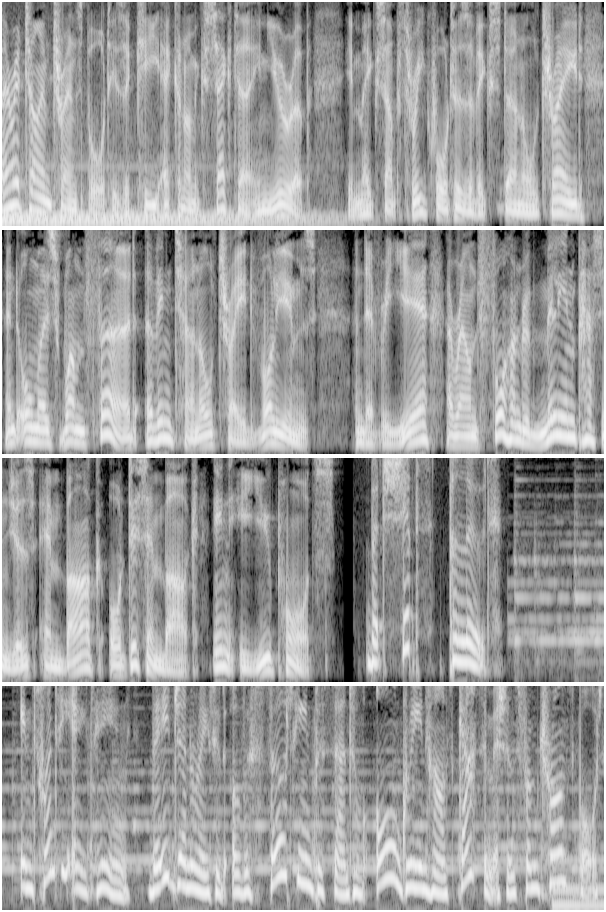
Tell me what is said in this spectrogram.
Maritime transport is a key economic sector in Europe. It makes up three quarters of external trade and almost one third of internal trade volumes. And every year, around 400 million passengers embark or disembark in EU ports. But ships pollute. In 2018, they generated over 13% of all greenhouse gas emissions from transport.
